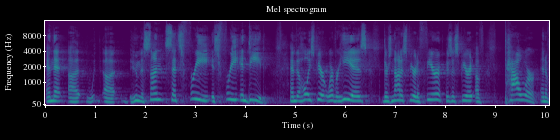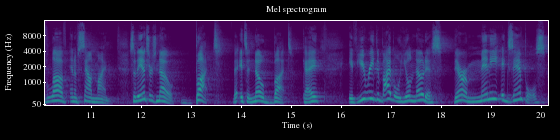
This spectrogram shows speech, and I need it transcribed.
and that uh, uh, whom the Son sets free is free indeed. And the Holy Spirit, wherever He is, there's not a spirit of fear, there's a spirit of power and of love and of sound mind. So the answer is no, but. It's a no, but, okay? If you read the Bible, you'll notice there are many examples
